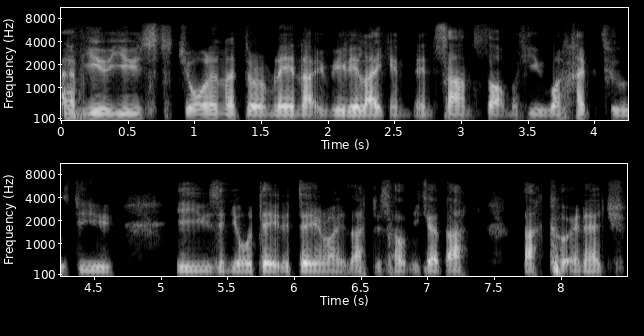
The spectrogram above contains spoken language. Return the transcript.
have you used, Jordan, at Durham Lane that you really like? And, and Sam, starting with you, what type of tools do you you use in your day to day, right? That just help you get that that cutting edge.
